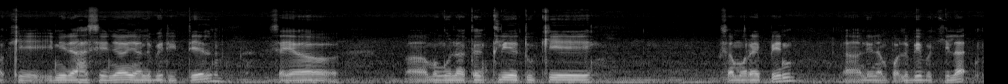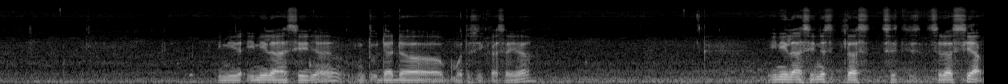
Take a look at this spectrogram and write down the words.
Okey, ini dah hasilnya yang lebih detail. Saya uh, menggunakan clear 2K samurai pin. Uh, dia nampak lebih berkilat. Ini inilah hasilnya untuk dada motosikal saya. Inilah hasilnya setelah setelah siap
